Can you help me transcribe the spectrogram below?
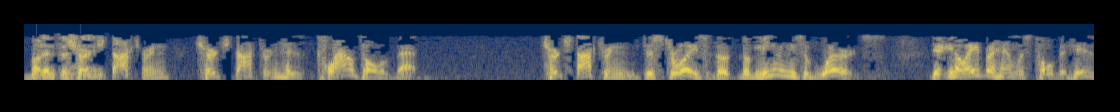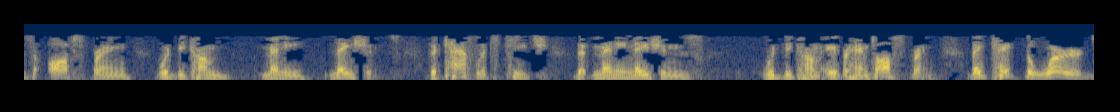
But church doctrine, church doctrine has clouds all of that. Church doctrine destroys the, the meanings of words. You know, Abraham was told that his offspring would become many nations. The Catholics teach that many nations would become Abraham's offspring. They take the words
